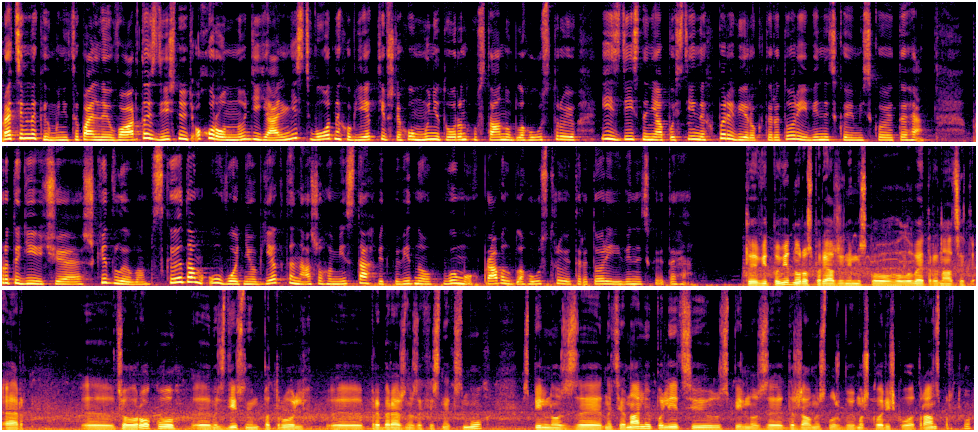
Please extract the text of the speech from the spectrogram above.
Працівники муніципальної варти здійснюють охоронну діяльність водних об'єктів шляхом моніторингу стану благоустрою і здійснення постійних перевірок території Вінницької міської ТГ, протидіючи шкідливим скидам у водні об'єкти нашого міста відповідно вимог правил благоустрою території Вінницької ТГ. Відповідно розпорядження міського голови 13Р е, цього року е, ми здійснюємо патруль е, прибережно-захисних смуг спільно з Національною поліцією, спільно з Державною службою морського річкового транспорту,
